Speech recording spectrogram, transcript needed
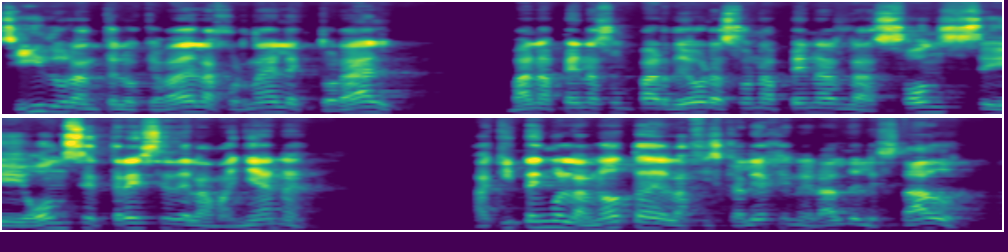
Sí, durante lo que va de la jornada electoral, Van apenas un par de horas, son apenas las 11, 11, 13 de la mañana. Aquí tengo la nota de la Fiscalía General del Estado.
